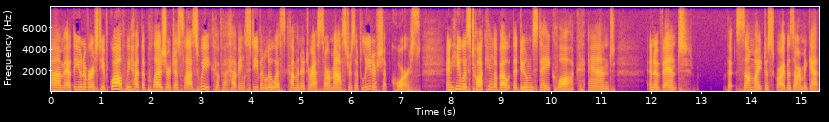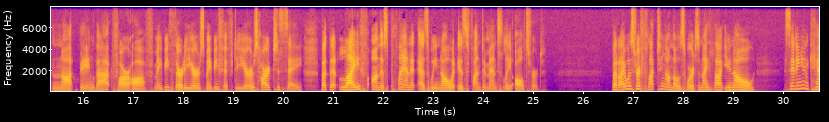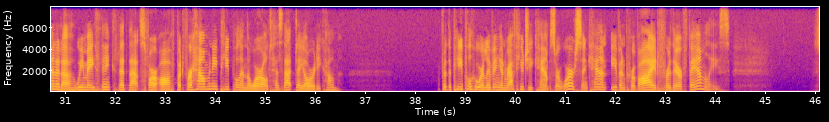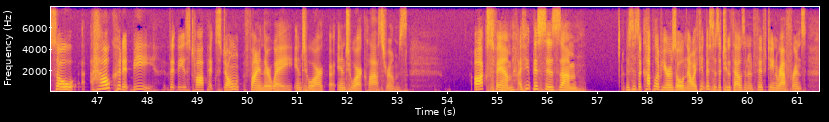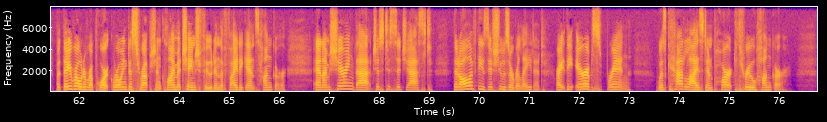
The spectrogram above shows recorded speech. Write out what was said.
um, at the University of Guelph, we had the pleasure just last week of having Stephen Lewis come and address our Masters of Leadership course. And he was talking about the doomsday clock and an event that some might describe as Armageddon not being that far off, maybe 30 years, maybe 50 years, hard to say, but that life on this planet as we know it is fundamentally altered. But I was reflecting on those words and I thought, you know, sitting in Canada, we may think that that's far off, but for how many people in the world has that day already come? For the people who are living in refugee camps or worse and can't even provide for their families. So, how could it be that these topics don't find their way into our, uh, into our classrooms? Oxfam, I think this is, um, this is a couple of years old now. I think this is a 2015 reference. But they wrote a report, Growing Disruption, Climate Change, Food, and the Fight Against Hunger. And I'm sharing that just to suggest that all of these issues are related, right? The Arab Spring was catalyzed in part through hunger.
